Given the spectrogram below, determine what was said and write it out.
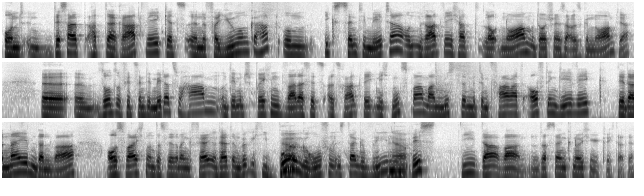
Und deshalb hat der Radweg jetzt äh, eine Verjüngung gehabt um x Zentimeter und ein Radweg hat laut Norm, in Deutschland ist ja alles genormt, ja, äh, äh, so und so viel Zentimeter zu haben und dementsprechend war das jetzt als Radweg nicht nutzbar. Man müsste mit dem Fahrrad auf den Gehweg, der daneben dann war, ausweichen und das wäre dann gefährlich. Und er hat dann wirklich die Bullen Ja. gerufen und ist da geblieben, Ja. bis die da waren und dass er ein Knöllchen gekriegt hat. Ja.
